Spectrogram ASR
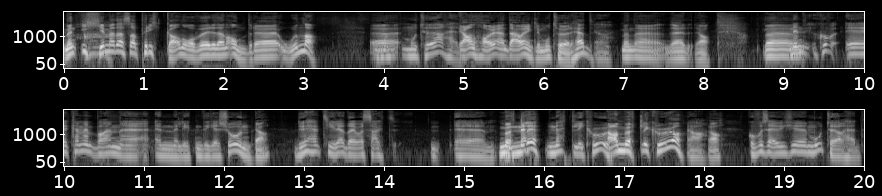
Men ikke med disse prikkene over den andre O-en, da. Mo- Motørhead. Ja, han har det er jo egentlig motørhead, Ja. men eh, det er, ja. Men, Men hvor, eh, kan jeg bare en, eh, en liten digresjon? ja. Du har tidligere drevet og sagt eh, Møtli. Møt- Crew. ja, Møtli Crew, ja. Ja. ja. Hvorfor sier du ikke Motørhead?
